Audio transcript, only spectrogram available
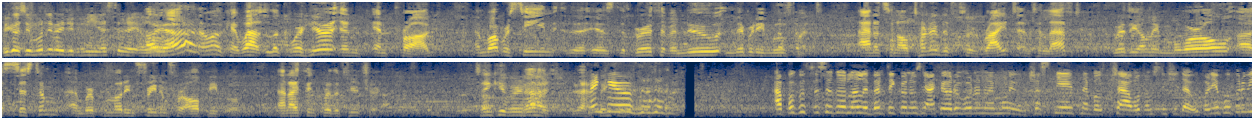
because you motivated me yesterday a lot. Oh yeah? Oh, okay. Well, look, we're here in, in Prague, and what we're seeing is the birth of a new liberty movement, and it's an alternative to right and to left. We're the only moral uh, system, and we're promoting freedom for all people, and I think we're the future. Thank you very Yeah, much. yeah. Thank you. A pokud jste se tohle Libertikonu z nějakého důvodu nemohli účastnit, nebo třeba o tom slyšíte úplně poprvé,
